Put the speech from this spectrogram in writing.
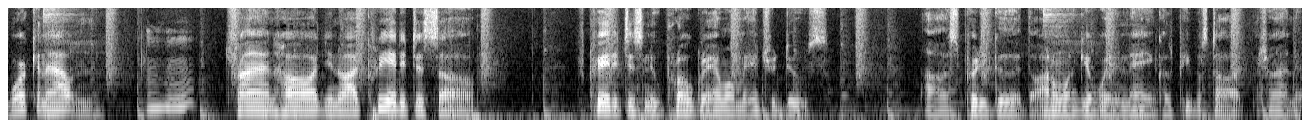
working out and Mm-hmm. Trying hard. You know, I created this uh, created this new program I'm gonna introduce. Uh, it's pretty good though. I don't want to give away the name because people start trying to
